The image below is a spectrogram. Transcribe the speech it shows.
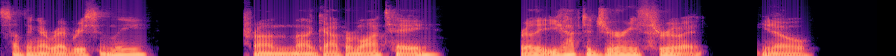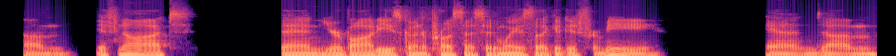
Something I read recently from uh, Gabor Mate. Really, you have to journey through it. You know, um, if not, then your body is going to process it in ways like it did for me, and um,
